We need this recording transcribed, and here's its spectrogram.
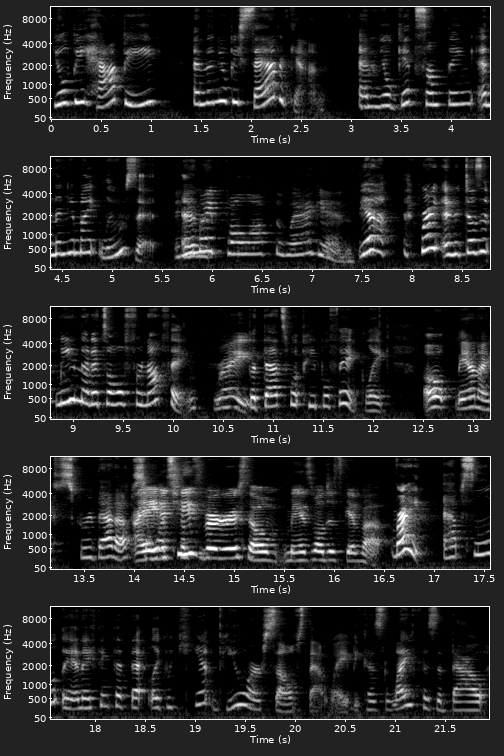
you'll be happy and then you'll be sad again. And you'll get something and then you might lose it. and you might fall off the wagon. Yeah, right. And it doesn't mean that it's all for nothing. Right. But that's what people think. Like, oh man, I screwed that up. I ate a what's the- cheeseburger, so may as well just give up. Right, absolutely. And I think that that like we can't view ourselves that way because life is about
